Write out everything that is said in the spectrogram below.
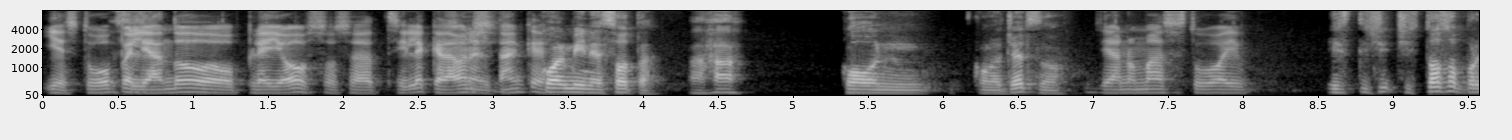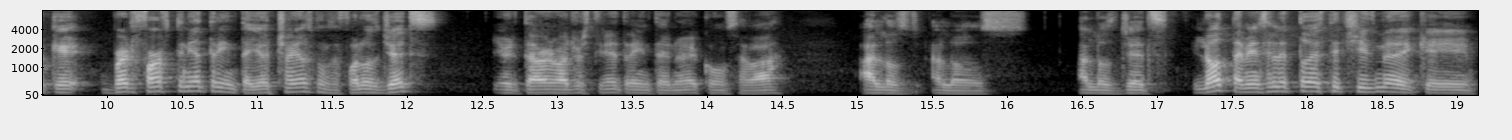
y estuvo peleando playoffs, o sea, sí le quedaba en el tanque. Con Minnesota. Ajá. con, con los Jets, ¿no? Ya nomás estuvo ahí. Y es ch- chistoso porque Brett Favre tenía 38 años cuando se fue a los Jets y ahorita Aaron Rodgers tiene 39 cuando se va a los, a los, a los Jets. Y luego también sale todo este chisme de que...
